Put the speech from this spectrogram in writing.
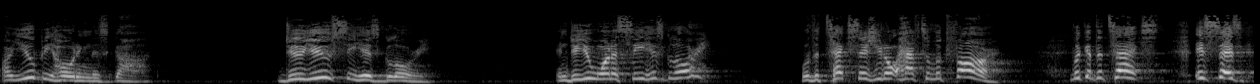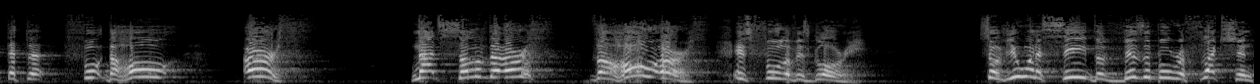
Are you beholding this God? Do you see his glory? And do you want to see his glory? Well, the text says you don't have to look far. Look at the text. It says that the, the whole earth, not some of the earth, the whole earth is full of his glory. So if you want to see the visible reflection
